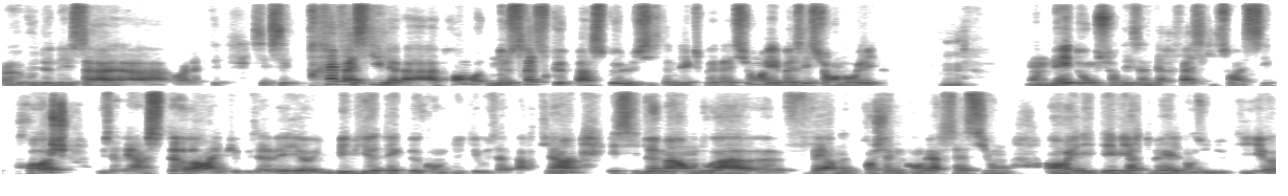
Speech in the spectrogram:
Vous donnez ça à, voilà. C'est très facile à apprendre, ne serait-ce que parce que le système d'exploitation est basé sur Android. Mm. On est donc sur des interfaces qui sont assez proches. Vous avez un store et puis vous avez euh, une bibliothèque de contenu qui vous appartient. Et si demain, on doit euh, faire notre prochaine conversation en réalité virtuelle dans un outil, euh,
